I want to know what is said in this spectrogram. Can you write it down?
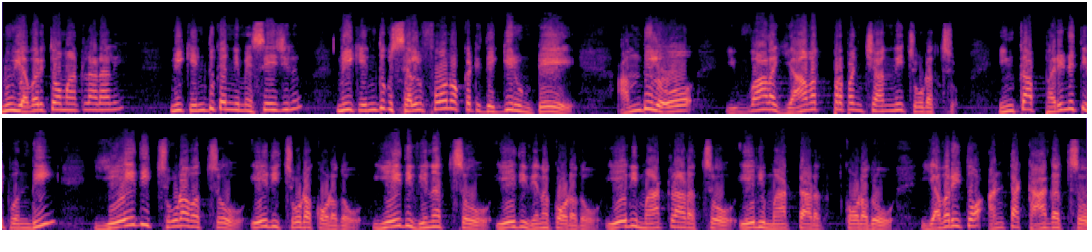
నువ్వు ఎవరితో మాట్లాడాలి? నీకెందుకన్ని మెసేజ్లు? నీకెందుకు సెల్ ఫోన్ ఒక్కటి దగ్గరుంటే అందులో ఇవాళ యావత్ ప్రపంచాన్ని చూడొచ్చు. ఇంకా పరిణితి పొంది ఏది చూడవచ్చో ఏది చూడకూడదో ఏది వినచ్చో ఏది వినకూడదో ఏది మాట్లాడచ్చో ఏది మాట్లాడకూడదో ఎవరితో అంట కాగచ్చో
